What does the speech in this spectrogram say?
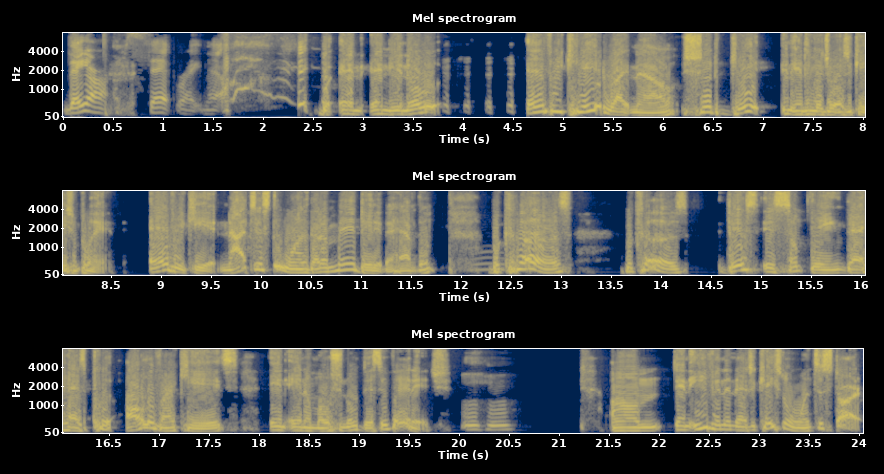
they are upset right now. but and and you know, every kid right now should get an individual education plan. Every kid, not just the ones that are mandated to have them, because because this is something that has put all of our kids in an emotional disadvantage. hmm um, and even an educational one to start.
